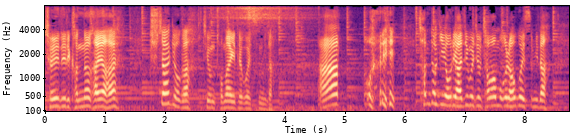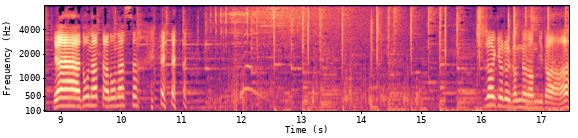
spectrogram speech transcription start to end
저희들이 건너가야 할 추자교가 지금 조망이 되고 있습니다. 아 우리 참조기가 우리 아짐을 지금 잡아먹으려 하고 있습니다 야 노났다 노났어. 추자교를 건너갑니다.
